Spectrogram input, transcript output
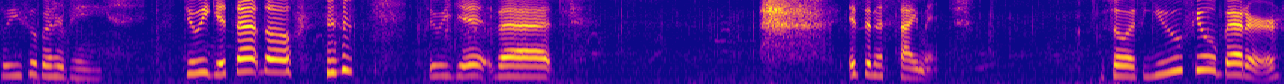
Who you feel better being? Do we get that though? Do we get that it's an assignment. So if you feel better,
